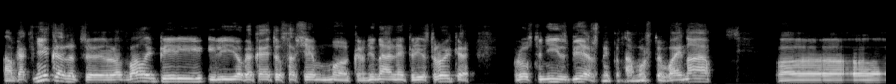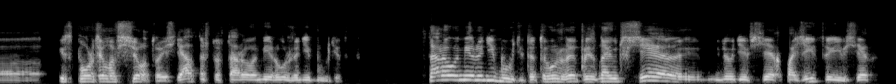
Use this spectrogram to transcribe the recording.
А как мне кажется, развал империи или ее какая-то совсем э, кардинальная перестройка просто неизбежны, потому что война э, испортила все. То есть ясно, что старого мира уже не будет. Старого мира не будет. Это уже признают все люди всех позиций и всех Э,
